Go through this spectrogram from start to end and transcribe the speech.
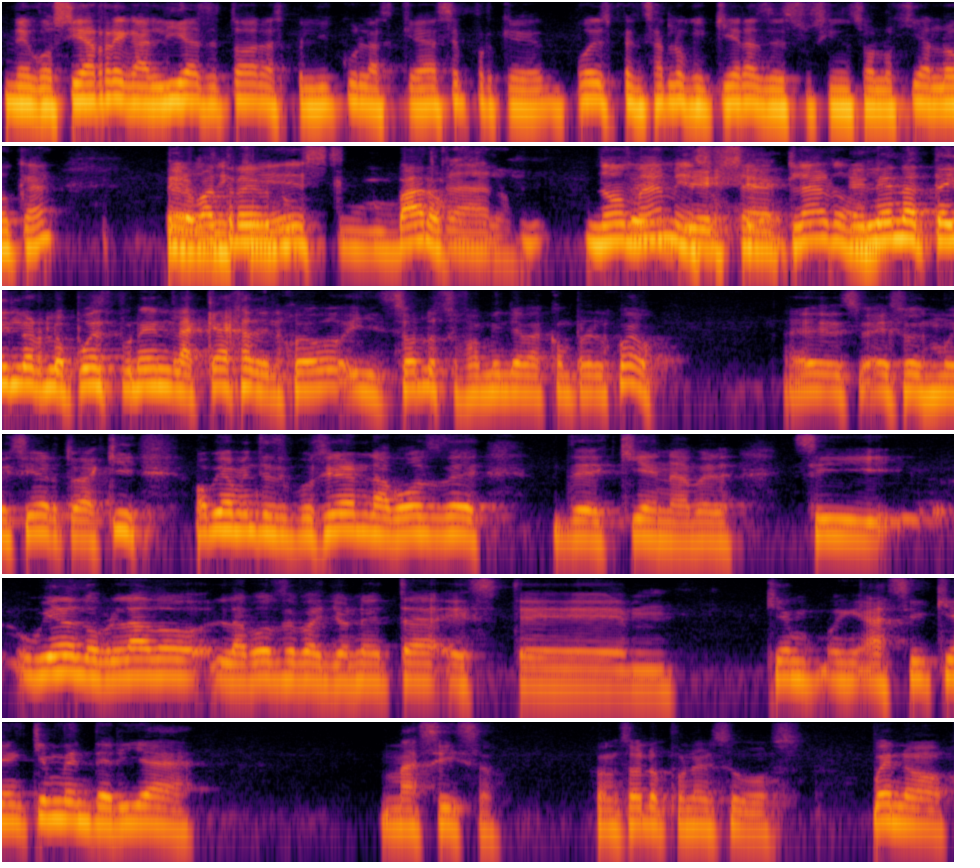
negociar regalías de todas las películas que hace porque puedes pensar lo que quieras de su cienciología loca. Pero, va a traer es, varo. No mames, o sea, claro. Elena Taylor lo puedes poner en la caja del juego y solo su familia va a comprar el juego. Eso, es muy cierto. Aquí, obviamente, si pusieran la voz de, de quién, a ver, si hubiera doblado la voz de Bayonetta, este, ¿quién, así, ¿quién, quién vendería macizo con solo poner su voz? Bueno,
